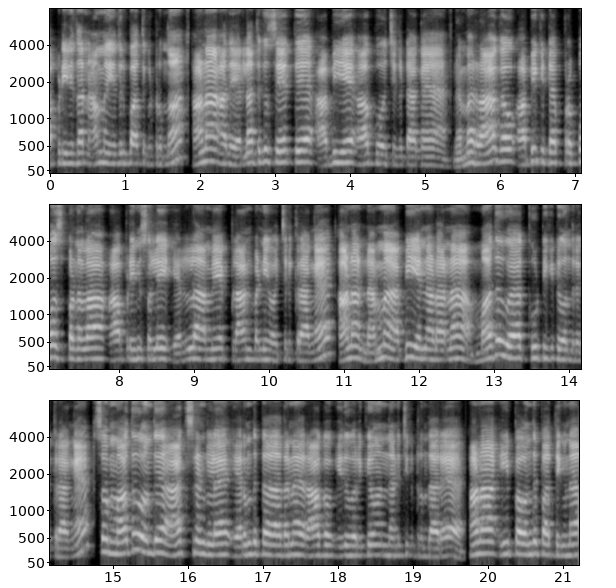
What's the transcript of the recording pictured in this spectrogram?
அப்படின்னு தான் நாம எதிர்பார்த்துக்கிட்டு இருந்தோம். ஆனா அது எல்லாத்துக்கும் சேர்த்து அபியே ஆப்பு வச்சுக்கிட்டாங்க. நம்ம ராகவ் அபி கிட்ட ப்ரப்போஸ் பண்ணலாம் அப்படின்னு சொல்லி எல்லாமே பிளான் பண்ணி வச்சிருக்கிறாங்க. ஆனா நம்ம அபி என்னடானா மதுவை கூட்டிக்கிட்டு வந்திருக்கிறாங்க. சோ மது வந்து ஆக்சிடென்ட்ல இறந்துட்டா தானே ராகவ் இது வரைக்கும் நினைச்சுக்கிட்டு இருந்தாரு. ஆனா இப்ப வந்து பாத்தீங்கன்னா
